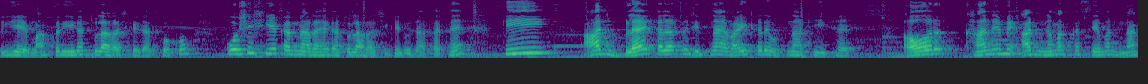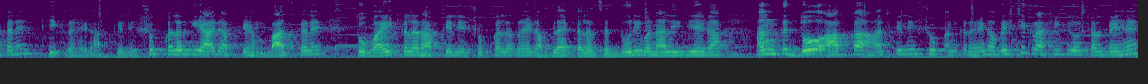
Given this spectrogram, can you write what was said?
ये माफ़ करिएगा, तुला राशि के जातकों को कोशिश ये करना रहेगा, तुला राशि के जो जातक हैं कि आज ब्लैक कलर से जितना अवॉइड करें, उतना ठीक है। और खाने में आज नमक का सेवन ना करें, ठीक रहेगा आपके लिए। शुभ कलर की आज आपके हम बात करें तो वाइट कलर आपके लिए शुभ कलर रहेगा। ब्लैक कलर से दूरी बना लीजिएगा। अंक दो आपका आज के लिए शुभ अंक रहेगा। वृश्चिक राशि की ओर चलते हैं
